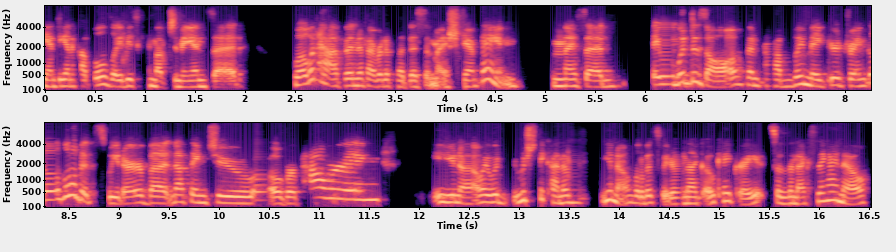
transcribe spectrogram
candy, and a couple of ladies came up to me and said, What would happen if I were to put this in my champagne? And I said, it would dissolve and probably make your drink a little bit sweeter, but nothing too overpowering. You know, it would, it would just be kind of, you know, a little bit sweeter. And like, okay, great. So the next thing I know,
